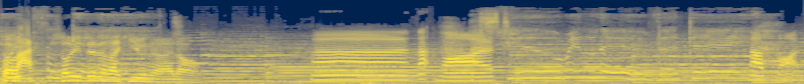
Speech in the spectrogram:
So, classy. so you didn't like Yuna at all. Uh, not much. Not much.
